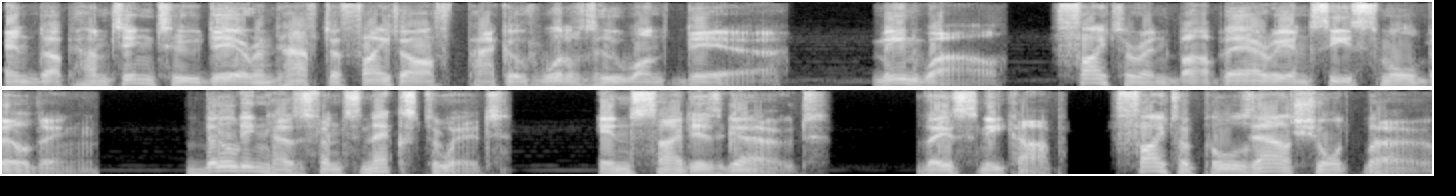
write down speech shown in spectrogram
end up hunting two deer and have to fight off pack of wolves who want deer. Meanwhile, fighter and barbarian see small building. Building has fence next to it. Inside is goat. They sneak up. Fighter pulls out short bow.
